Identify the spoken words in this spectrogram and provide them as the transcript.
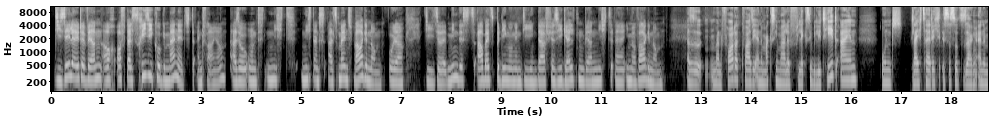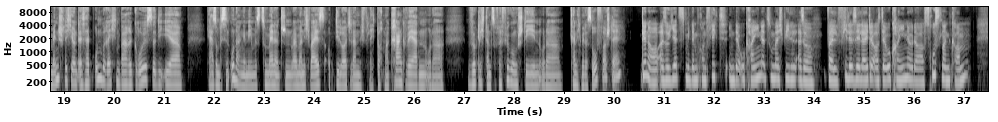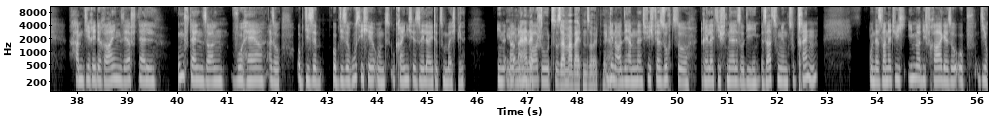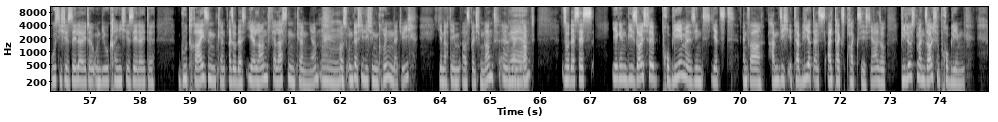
die Seeleute werden auch oft als Risiko gemanagt einfach, ja. Also und nicht, nicht als, als Mensch wahrgenommen. Oder diese Mindestarbeitsbedingungen, die da für sie gelten, werden nicht äh, immer wahrgenommen. Also man fordert quasi eine maximale Flexibilität ein und gleichzeitig ist es sozusagen eine menschliche und deshalb unberechenbare Größe, die eher ja so ein bisschen unangenehm ist zu managen, weil man nicht weiß, ob die Leute dann vielleicht doch mal krank werden oder wirklich dann zur Verfügung stehen oder kann ich mir das so vorstellen? Genau, also jetzt mit dem Konflikt in der Ukraine zum Beispiel, also weil viele Seeleute aus der Ukraine oder aus Russland kommen, haben die Reedereien sehr schnell umstellen sollen, woher, also ob diese, ob diese russische und ukrainische Seeleute zum Beispiel in, in einer Bord, Crew zusammenarbeiten sollten. Ja. Genau, die haben natürlich versucht, so relativ schnell so die Besatzungen zu trennen. Und das war natürlich immer die Frage, so ob die russische Seeleute und die ukrainische Seeleute gut reisen können, also dass ihr Land verlassen können, ja, mhm. aus unterschiedlichen Gründen natürlich, je nachdem aus welchem Land äh, man ja, kommt, so dass es irgendwie solche Probleme sind jetzt einfach, haben sich etabliert als Alltagspraxis. Ja, also wie löst man solche Probleme,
